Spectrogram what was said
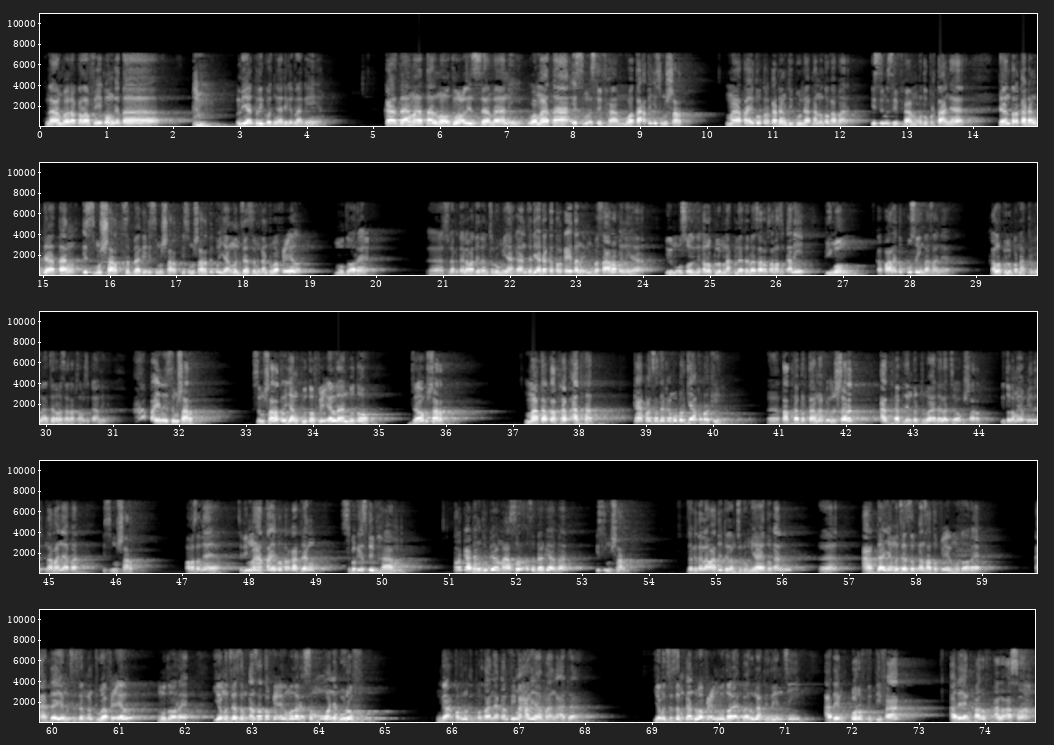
Na'am barakallahu fikum kita lihat berikutnya dikit lagi. Kadza matal mawdhu' liz-zamani wa mata ismu istifham wa ta'ti ismu syarat. Mata itu terkadang digunakan untuk apa? Ismu istifham untuk bertanya dan terkadang datang ismu syarat sebagai ismu syarat. Ismu syarat itu yang menjazmkan dua fi'il mudhari'. Ya, sudah kita lewati dan jurumiyah kan. Jadi ada keterkaitan dengan ilmu bahasa Arab ini ya. Ilmu usul ini kalau belum pernah belajar bahasa Arab sama sekali, bingung. Kepala itu pusing rasanya. Kalau belum pernah belajar bahasa Arab sama sekali. Apa ini isim syarat? Isim syarat itu yang butuh fi'il dan butuh jawab syarat. Mata tadhab adhab. Kapan saja kamu pergi, aku pergi. Nah, tadhab pertama fi'il syarat, adhab yang kedua adalah jawab syarat. Itu namanya namanya apa? Isim syarat. Apa maksudnya ya? Jadi mata itu terkadang sebagai istifham terkadang juga masuk sebagai apa? Isim syarat. Sudah kita lewati dalam jurumiyah itu kan, eh, ada yang menjazmkan satu fi'il mudhari', ada yang menjazmkan dua fi'il mudhari'. Yang menjazmkan satu fi'il mudhari' semuanya huruf. Enggak perlu dipertanyakan fi mahalnya apa, enggak ada. Yang menjazmkan dua fi'il mudhari' barulah dirinci, ada yang huruf ittifaq, ada yang haruf al asah,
